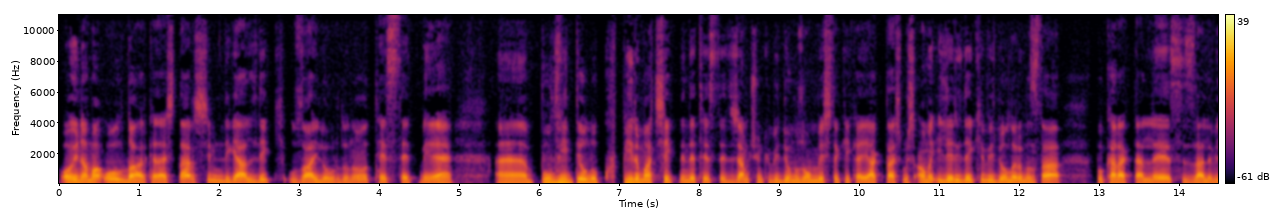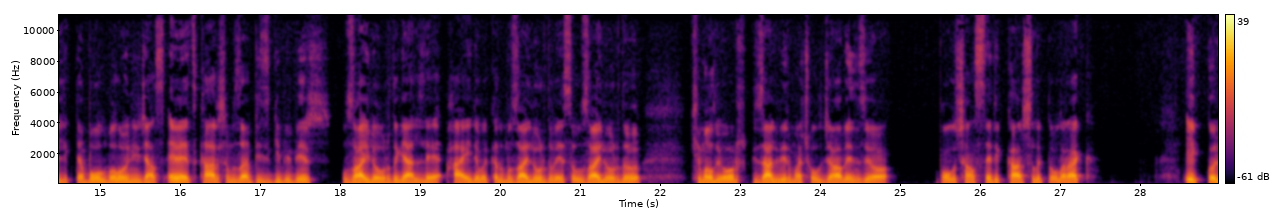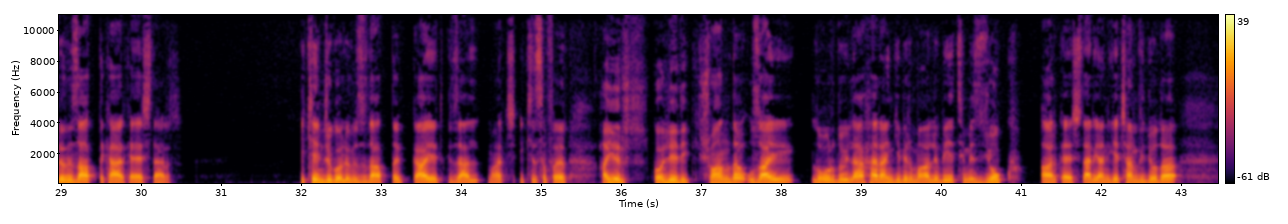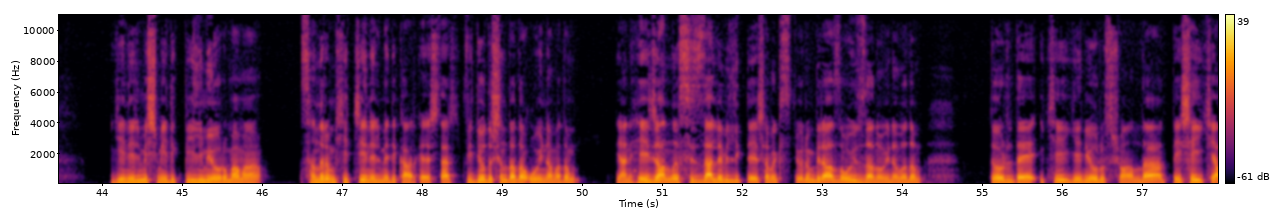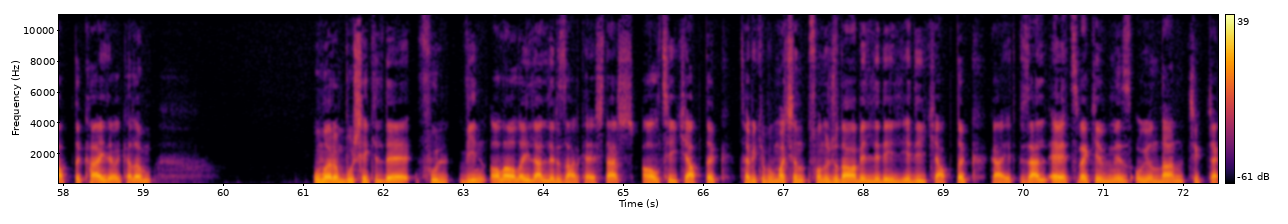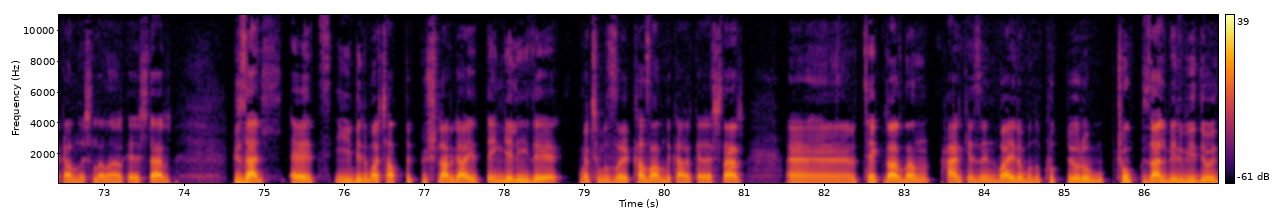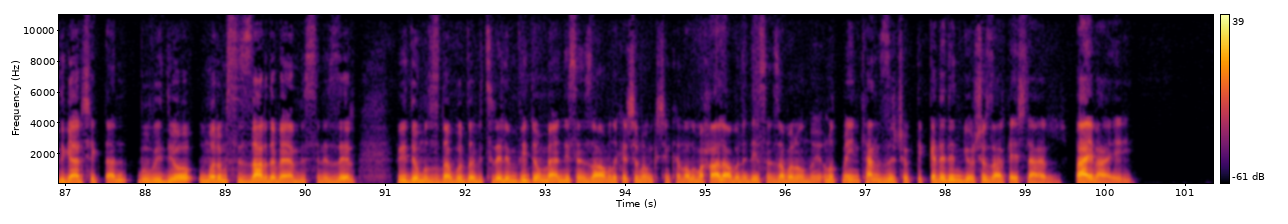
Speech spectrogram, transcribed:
oynama oldu arkadaşlar. Şimdi geldik uzaylı ordunu test etmeye. Ee, bu videoluk bir maç şeklinde test edeceğim. Çünkü videomuz 15 dakikaya yaklaşmış. Ama ilerideki videolarımızda bu karakterle sizlerle birlikte bol bol oynayacağız. Evet karşımıza biz gibi bir uzaylı ordu geldi. Haydi bakalım uzaylı ordu vs uzaylı ordu. Kim alıyor? Güzel bir maç olacağı benziyor. Bol şans dedik karşılıklı olarak. İlk golümüzü attık arkadaşlar. İkinci golümüzü de attık. Gayet güzel maç 2-0. Hayır gol yedik. Şu anda uzay Lord'uyla herhangi bir mağlubiyetimiz yok arkadaşlar. Yani geçen videoda yenilmiş miydik bilmiyorum ama sanırım hiç yenilmedik arkadaşlar. Video dışında da oynamadım. Yani heyecanlı sizlerle birlikte yaşamak istiyorum. Biraz da o yüzden oynamadım. 4'e 2 yeniyoruz şu anda. 5'e 2 yaptık. Haydi bakalım. Umarım bu şekilde full win ala ala ilerleriz arkadaşlar. 6-2 yaptık. Tabii ki bu maçın sonucu daha belli değil. 7-2 yaptık. Gayet güzel. Evet rakibimiz oyundan çıkacak anlaşılan arkadaşlar. Güzel. Evet iyi bir maç attık. Güçler gayet dengeliydi. Maçımızı kazandık arkadaşlar. Ee, tekrardan herkesin bayramını kutluyorum. Çok güzel bir videoydu gerçekten bu video. Umarım sizler de beğenmişsinizdir. Videomuzu da burada bitirelim. Videomu beğendiyseniz devamını kaçırmamak için kanalıma hala abone değilseniz abone olmayı unutmayın. Kendinize çok dikkat edin. Görüşürüz arkadaşlar. Bay bay.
